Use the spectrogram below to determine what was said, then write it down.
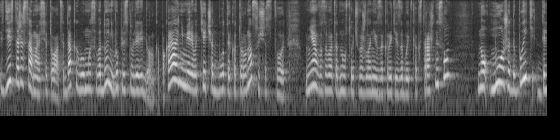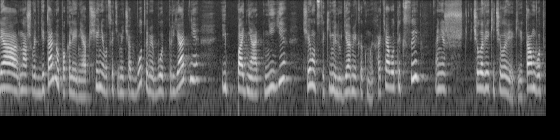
Здесь та же самая ситуация, да, как бы мы с водой не выплеснули ребенка. По крайней мере, вот те чат-боты, которые у нас существуют, у меня вызывают одно устойчивое желание закрыть и забыть, как страшный сон. Но, может быть, для нашего дигитального поколения общение вот с этими чат-ботами будет приятнее и понятнее, чем вот с такими людьми, как мы. Хотя вот иксы, они же человеки-человеки, и там вот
